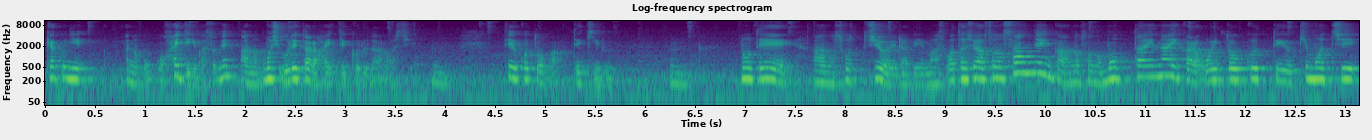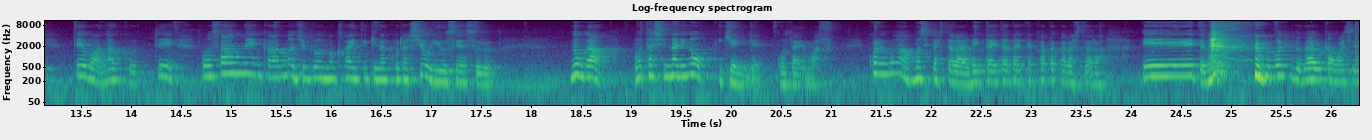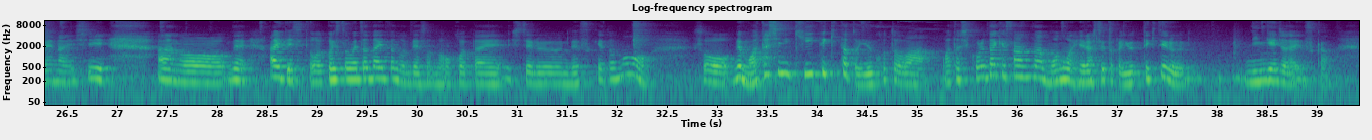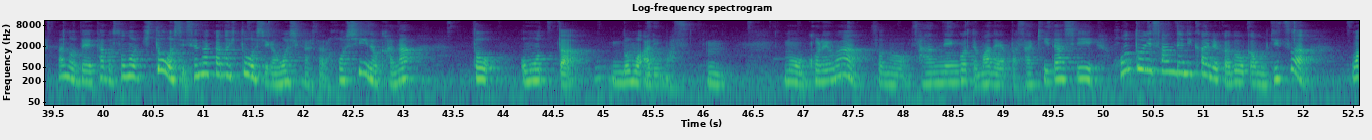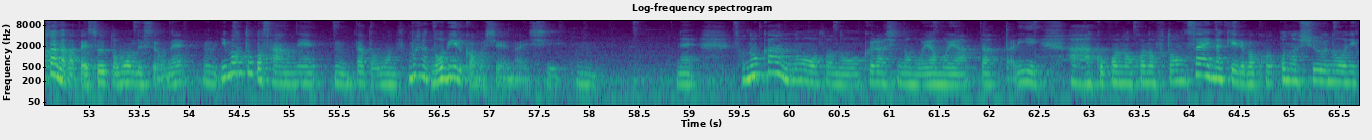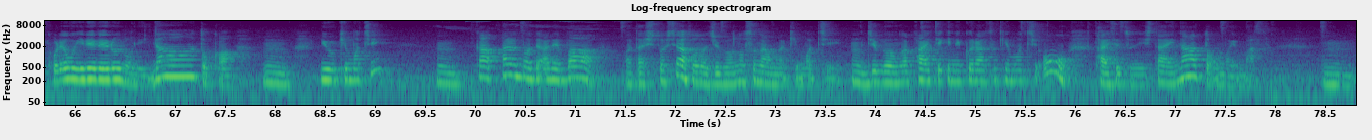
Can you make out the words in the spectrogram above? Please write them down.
逆にあの入ってきますよね。あのもし売れたら入ってくるだろうし、うん、っていうことができる、うん、のであのそっちを選びます。私はその3年間のそのもったいないから置いておくっていう気持ちではなくてその3年間の自分の快適な暮らしを優先するのが私なりの意見でございます。これはもしかしたらレターいただいた方からしたらえーってな もしなるかもしれないしあの、ね、あえてご質問いただいたのでそのお答えしてるんですけどもそうでも私に聞いてきたということは私これだけ散々物を減らしてとか言ってきてる人間じゃないですか。なので多分その一押し背中の一押しがもしかしたら欲しいのかなと思ったのもあります。うんもうこれはその3年後ってまだやっぱ先だし本当に3年に帰るかどうかも実は分かんなかったりすると思うんですよね、うん、今のところ3年、うん、だと思うんです。もしかしたら伸びるかもしれないし、うん。ね、その間のその暮らしのモヤモヤだったりああここのこの布団さえなければここの収納にこれを入れれるのになとか、うん、いう気持ち、うん、があるのであれば私としてはその自分の素直な気持ち、うん、自分が快適に暮らす気持ちを大切にしたいなと思います。うん。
